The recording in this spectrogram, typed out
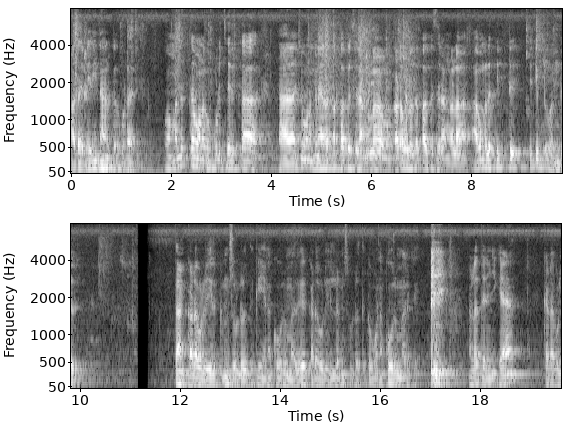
மத வெறி தான் இருக்கக்கூடாது. உன் மதத்தை உனக்கு பிடிச்சிருக்கா? யாராச்சும் உனக்கு நேராக தப்பாக பேசுகிறாங்களா உன் கடவுளை தப்பாக பேசுகிறாங்களா அவங்கள திட்டு திட்டிவிட்டு வந்துடு தான் கடவுள் இருக்குன்னு சொல்கிறதுக்கு எனக்கு உரிமை இருக்குது கடவுள் இல்லைன்னு சொல்கிறதுக்கு உனக்கு உரிமை இருக்குது நல்லா தெரிஞ்சுக்க. கடவுள்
